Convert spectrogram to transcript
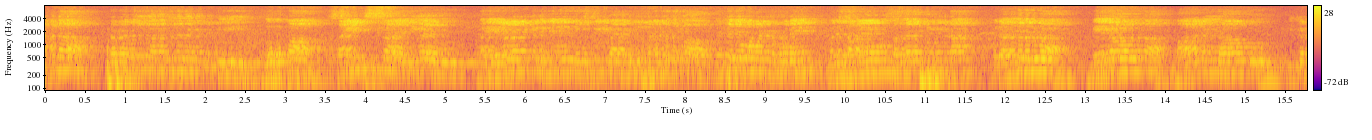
అట్లా ప్రపంచ గొప్ప సైన్స్ ఎదిగారు మరి ఎలక్ట్రానికల్ ఇంజనీరింగ్ కెమిస్ట్రీ వారి గురించి మనం ఎంత ఎంత మరి సమయం సందర్భం ఇక్కడ మరి అందరూ కూడా మేఘావంత బాలనేతాలు ఇక్కడ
